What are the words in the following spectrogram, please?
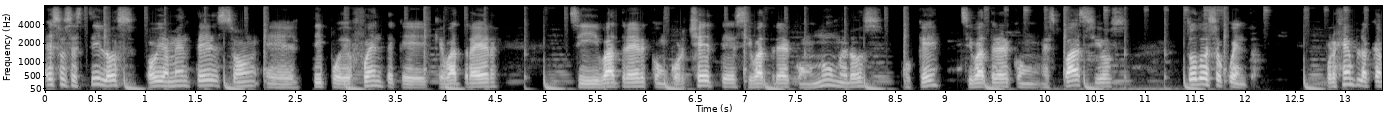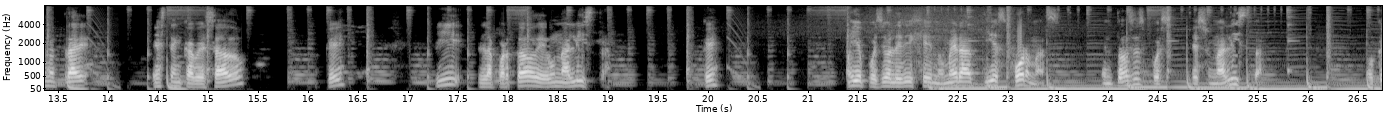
esos estilos obviamente son el tipo de fuente que, que va a traer, si va a traer con corchetes, si va a traer con números, ¿ok? Si va a traer con espacios, todo eso cuenta. Por ejemplo, acá me trae este encabezado, ¿ok? Y el apartado de una lista, ¿ok? Oye, pues yo le dije, numera 10 formas. Entonces, pues es una lista, ¿ok?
